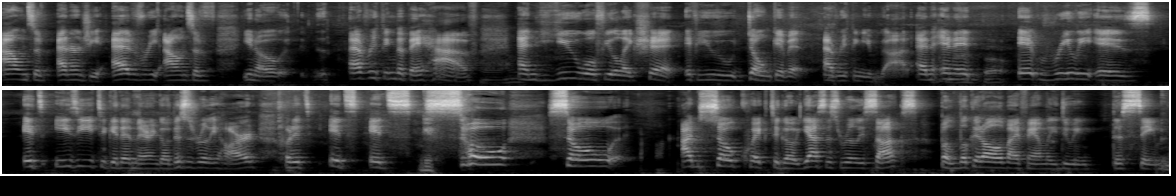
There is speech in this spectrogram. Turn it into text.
ounce of energy, every ounce of, you know, everything that they have. Mm-hmm. And you will feel like shit if you don't give it everything you've got. And and it it really is it's easy to get in there and go this is really hard, but it's it's it's so so I'm so quick to go, yes, this really sucks, but look at all of my family doing the same thing.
